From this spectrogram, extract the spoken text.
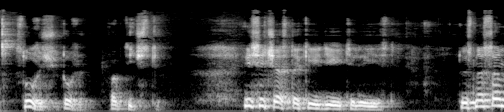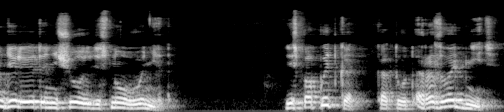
служащих тоже, фактически. И сейчас такие деятели есть. То есть, на самом деле, это ничего здесь нового нет. Здесь попытка как-то вот разводнить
